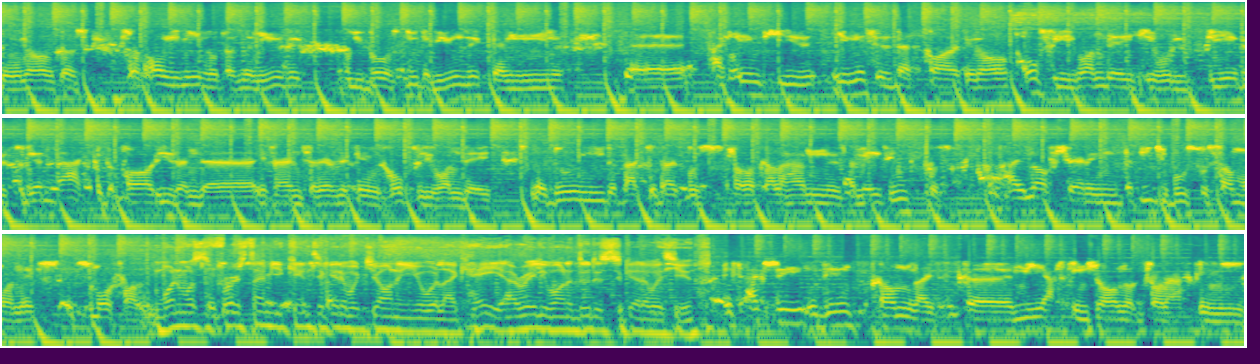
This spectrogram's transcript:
you know, because it's not only me who does the music, we both do the music, and uh, I think he, he misses that part, you know. Hopefully, one day he will be able to get back to the parties and the events and everything. Hopefully, one day. Doing the back-to-back with John Callaghan is amazing because I love sharing the DJ booth with someone. It's it's more fun. When was the It first time you came together with John and you were like, hey, I really want to do this together with you? It actually it didn't come like uh, me asking John or John asking me.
